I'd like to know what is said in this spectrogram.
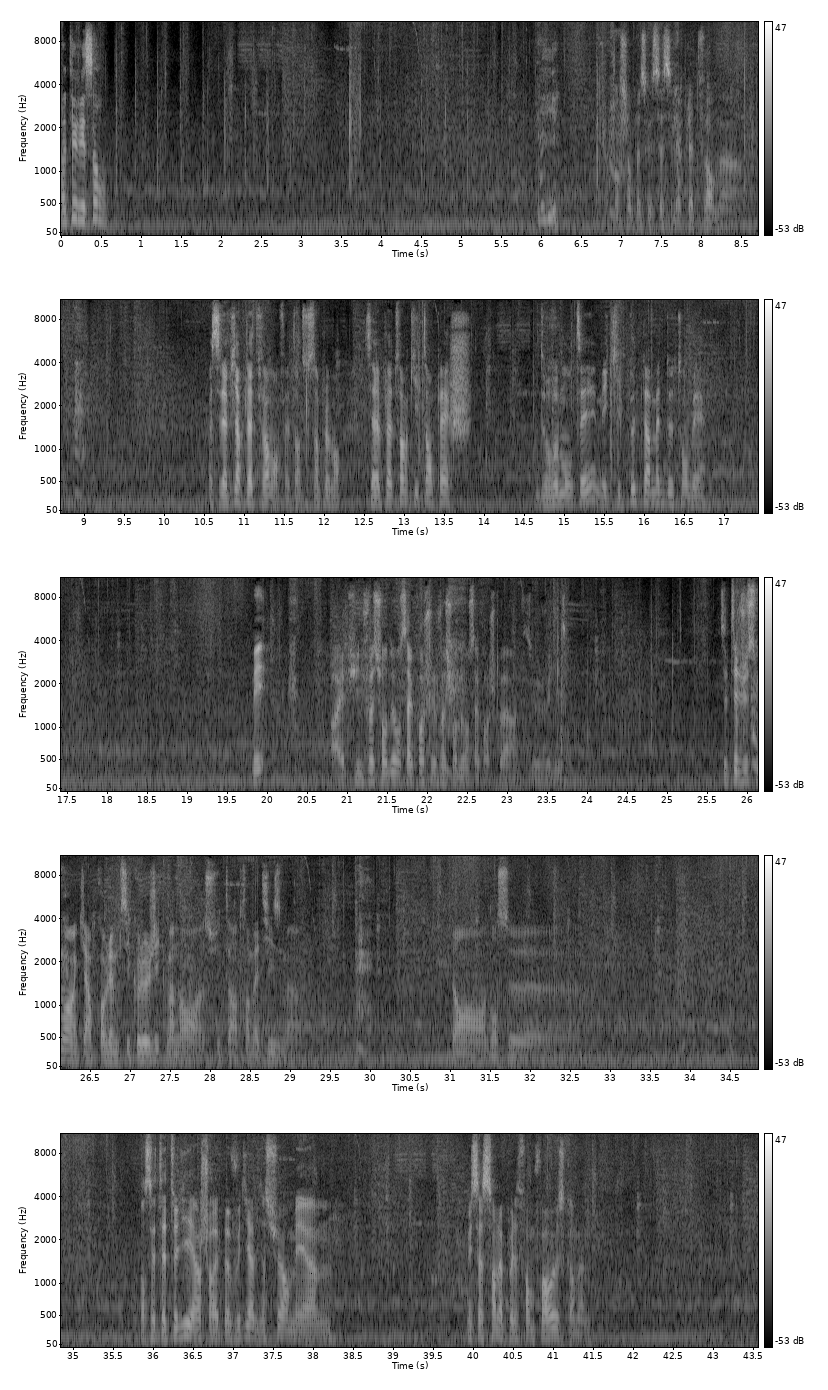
Intéressant. Attention parce que ça c'est la plateforme... euh. Bah, c'est la pire plateforme en fait, hein, tout simplement. C'est la plateforme qui t'empêche de remonter, mais qui peut te permettre de tomber. Mais... Ah, et puis une fois sur deux on s'accroche, une fois sur deux on s'accroche pas, hein, qu'est-ce que je veux dire? C'est peut-être juste moi hein, qui a un problème psychologique maintenant, euh, suite à un traumatisme. euh, dans, dans ce... Dans cet atelier, hein, je saurais pas vous dire bien sûr, mais... euh, Mais ça sent la plateforme foireuse quand même.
